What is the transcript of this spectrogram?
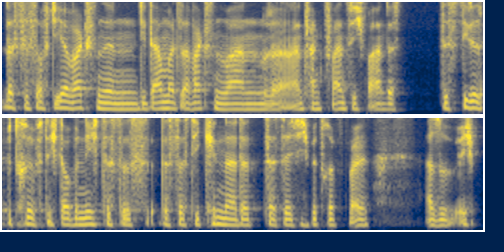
dass das auf die Erwachsenen, die damals erwachsen waren oder Anfang 20 waren, dass, dass die das betrifft. Ich glaube nicht, dass das, dass das die Kinder da tatsächlich betrifft, weil, also ich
